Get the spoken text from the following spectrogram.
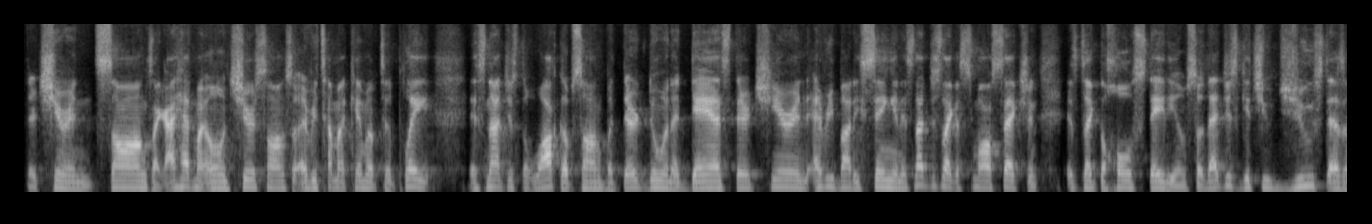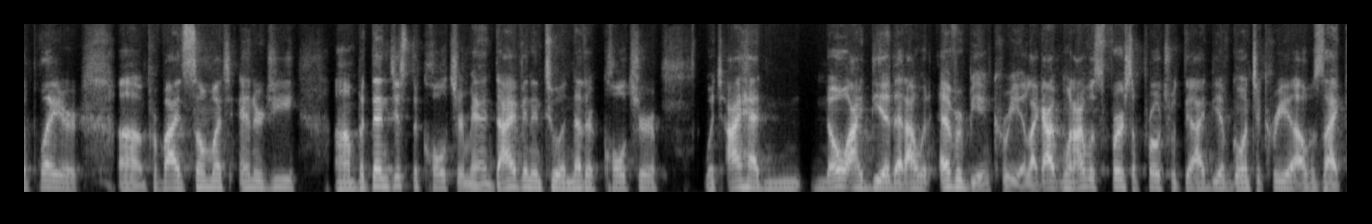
They're cheering songs. Like I had my own cheer song. So every time I came up to the plate, it's not just a walk up song, but they're doing a dance. They're cheering, everybody singing. It's not just like a small section, it's like the whole stadium. So that just gets you juiced as a player, uh, provides so much energy. Um, but then just the culture, man, diving into another culture, which I had n- no idea that I would ever be in Korea. Like I, when I was first approached with the idea of going to Korea, I was like,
